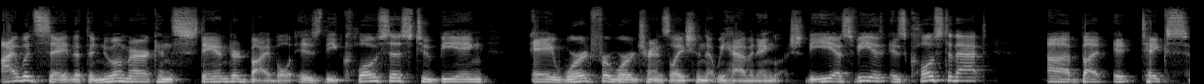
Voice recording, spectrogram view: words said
I would say that the New American Standard Bible is the closest to being a word for word translation that we have in English. The ESV is, is close to that, uh, but it takes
